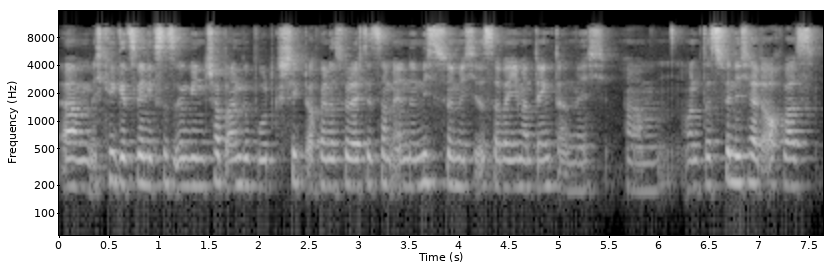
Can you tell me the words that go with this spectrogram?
ähm, ich kriege jetzt wenigstens irgendwie ein Jobangebot geschickt, auch wenn das vielleicht jetzt am Ende nichts für mich ist, aber jemand denkt an mich. Ähm, und das finde ich halt auch was,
